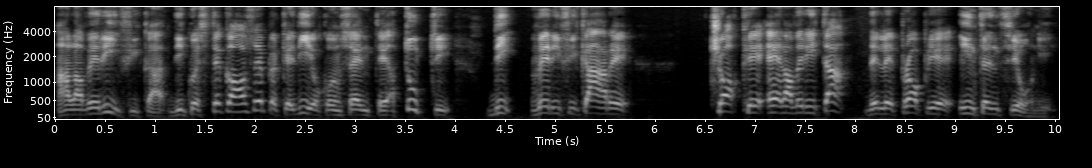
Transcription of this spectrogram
alla verifica di queste cose perché Dio consente a tutti di verificare ciò che è la verità delle proprie intenzioni.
